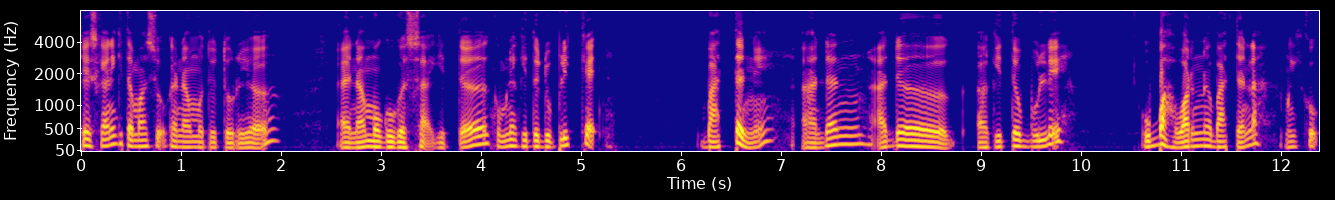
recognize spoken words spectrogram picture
Okey, sekarang ni kita masukkan nama tutorial, eh, nama Google site kita, kemudian kita duplicate button ni uh, dan ada uh, kita boleh ubah warna button lah mengikut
